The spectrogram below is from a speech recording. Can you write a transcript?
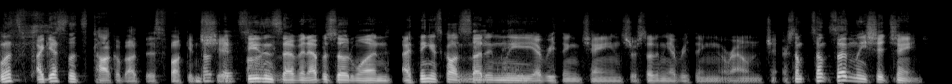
let's. I guess let's talk about this fucking Okay, shit. Season seven, episode one. I think it's called "Suddenly Everything Changed" or "Suddenly Everything Around," or some, some suddenly shit changed.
